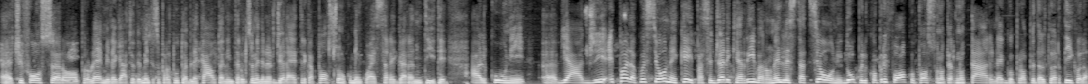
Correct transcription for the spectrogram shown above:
eh, ci fossero problemi legati ovviamente soprattutto ai blackout, all'interruzione di energia elettrica, possono comunque essere garantiti alcuni eh, viaggi e poi la questione è che i passeggeri che arrivano nelle stazioni dopo il coprifuoco possono pernottare, leggo proprio dal tuo articolo,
